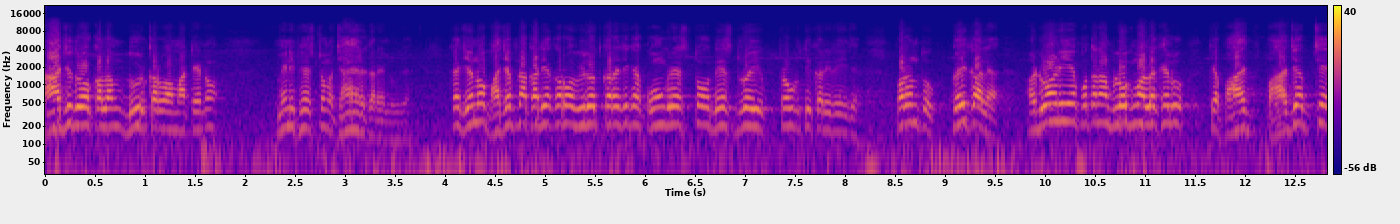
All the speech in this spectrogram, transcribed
રાજદ્રોહ કલમ દૂર કરવા માટેનો મેનિફેસ્ટોમાં જાહેર કરેલું છે કે જેનો ભાજપના કાર્યકરો વિરોધ કરે છે કે કોંગ્રેસ તો દેશદ્રોહી પ્રવૃત્તિ કરી રહી છે. પરંતુ ગઈકાલે અડવાણીએ પોતાના બ્લોગમાં લખેલું કે ભાજ- ભાજપ છે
